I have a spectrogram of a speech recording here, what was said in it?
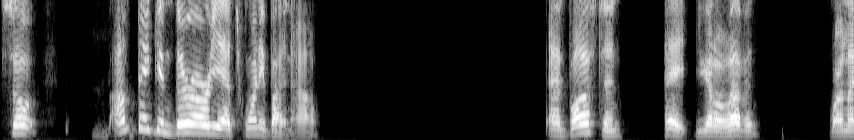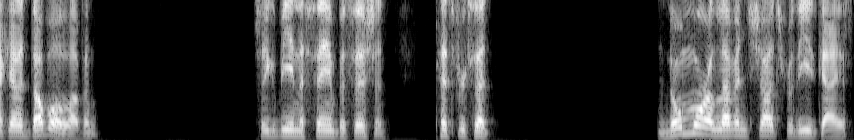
So I'm thinking they're already at 20 by now. And Boston, hey, you got 11. Why not get a double 11? So you could be in the same position. Pittsburgh said, no more 11 shots for these guys.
